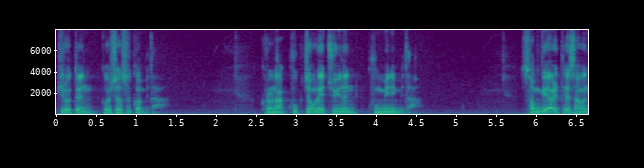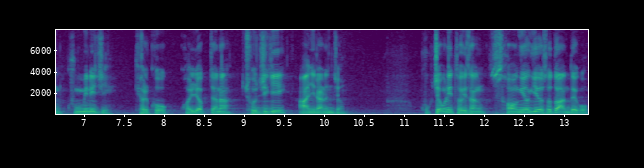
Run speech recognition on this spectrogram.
비롯된 것이었을 겁니다. 그러나 국정원의 주인은 국민입니다. 섬겨야 할 대상은 국민이지 결코 권력자나 조직이 아니라는 점 국정원이 더 이상 성역이어서도 안 되고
